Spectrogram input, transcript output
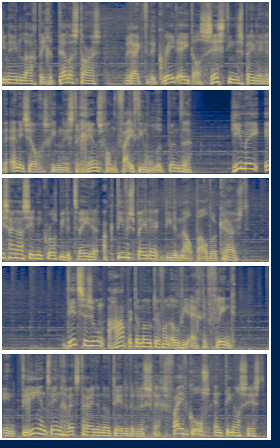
nederlaag tegen Dallas Stars bereikte de Grade 8 als 16e speler in de NHL-geschiedenis de grens van 1500 punten. Hiermee is hij na Sidney Crosby de tweede actieve speler die de mijlpaal doorkruist. Dit seizoen hapert de motor van Ovi echter flink. In 23 wedstrijden noteerde de Rus slechts 5 goals en 10 assists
